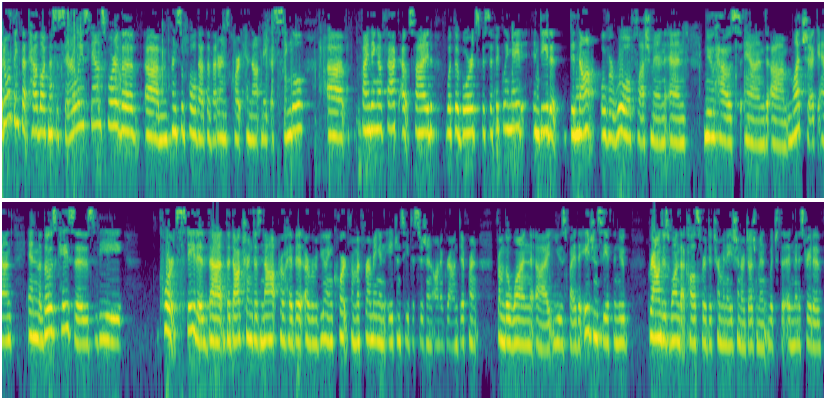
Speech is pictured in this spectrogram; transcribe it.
don't think that Tadlock necessarily stands for the um, principle that the Veterans Court cannot make a single uh, finding of fact outside what the board specifically made. Indeed, it did not overrule Fleshman and Newhouse and um, Mlechick, and in those cases, the court stated that the doctrine does not prohibit a reviewing court from affirming an agency decision on a ground different from the one uh, used by the agency if the new ground is one that calls for determination or judgment which the administrative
